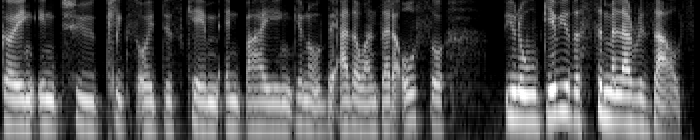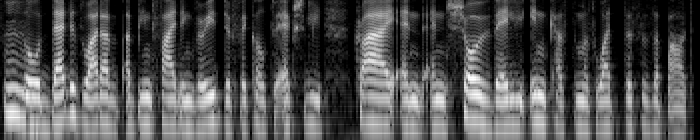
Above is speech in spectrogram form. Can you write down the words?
going into clicks or discount and buying, you know, the other ones that are also you know, will give you the similar results. So that is what I've, I've been finding very difficult to actually try and, and show value in customers what this is about.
